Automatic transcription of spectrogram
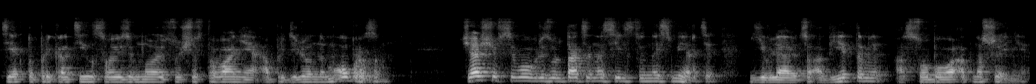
те, кто прекратил свое земное существование определенным образом, чаще всего в результате насильственной смерти, являются объектами особого отношения.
